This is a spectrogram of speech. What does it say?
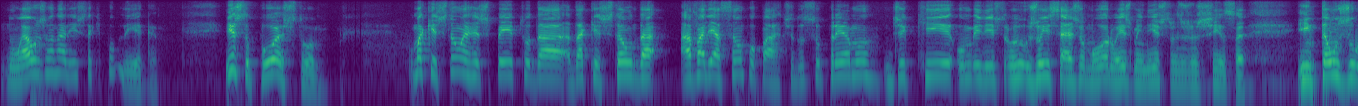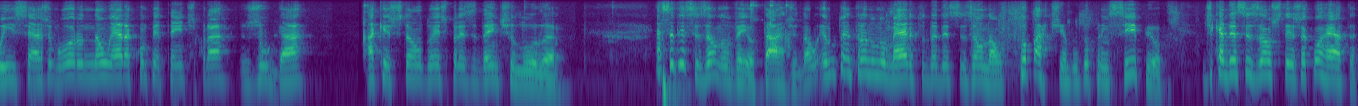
não é o jornalista que publica. Isso posto, uma questão a respeito da, da questão da avaliação por parte do Supremo de que o ministro, o juiz Sérgio Moro, ex-ministro de Justiça, então juiz Sérgio Moro, não era competente para julgar a questão do ex-presidente Lula. Essa decisão não veio tarde, não. Eu não estou entrando no mérito da decisão, não. Estou partindo do princípio de que a decisão esteja correta.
